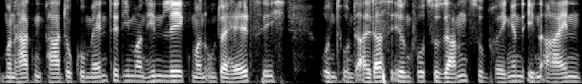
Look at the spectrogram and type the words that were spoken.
man hat ein paar Dokumente, die man hinlegt, man unterhält sich und, und all das irgendwo zusammenzubringen in ein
